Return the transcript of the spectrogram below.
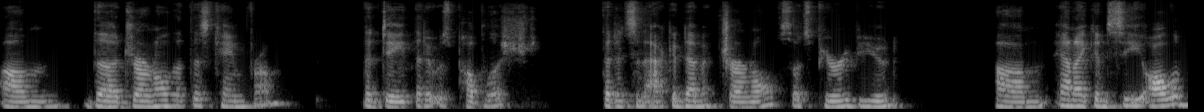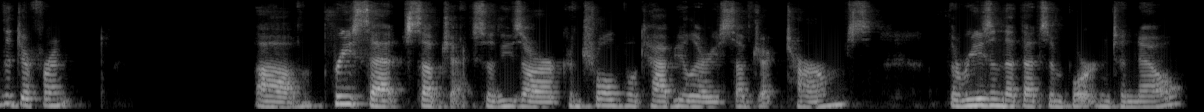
um, the journal that this came from, the date that it was published, that it's an academic journal, so it's peer reviewed. Um, and I can see all of the different um, preset subjects. So these are controlled vocabulary subject terms. The reason that that's important to know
